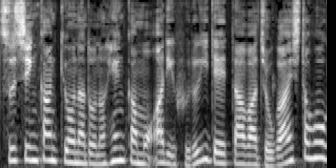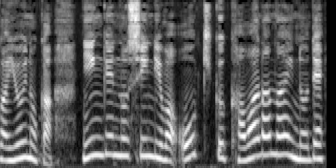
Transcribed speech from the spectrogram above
通信環境などの変化もあり、古いデータは除外した方が良いのか、人間の心理は大きく変わらないので、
